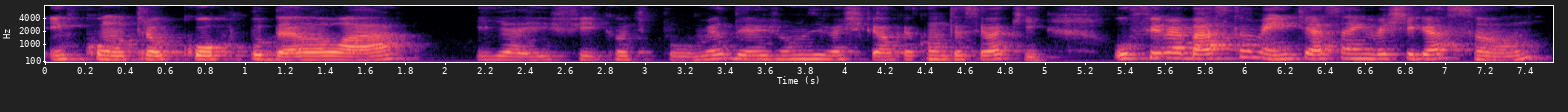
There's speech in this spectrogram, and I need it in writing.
encontra o corpo dela lá e aí ficam tipo, meu Deus, vamos investigar o que aconteceu aqui. O filme é basicamente essa investigação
